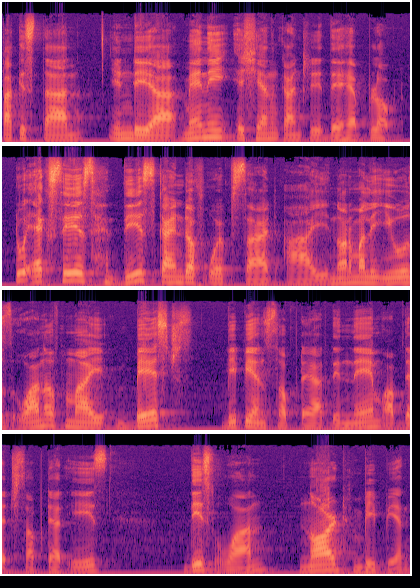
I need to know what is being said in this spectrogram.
pakistan india. Many asian countries they have blocked. To access this kind of website i normally use one of my best vpn software. The name of that software is this one nordvpn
